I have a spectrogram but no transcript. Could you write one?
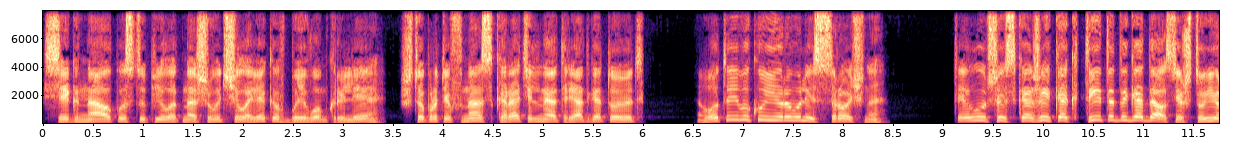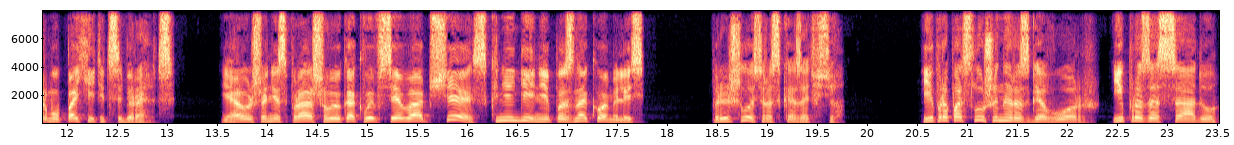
«Сигнал поступил от нашего человека в боевом крыле, что против нас карательный отряд готовит. Вот и эвакуировались срочно. Ты лучше скажи, как ты-то догадался, что Ирму похитить собираются? Я уж и не спрашиваю, как вы все вообще с княгиней познакомились». Пришлось рассказать все. И про подслушанный разговор, и про засаду.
